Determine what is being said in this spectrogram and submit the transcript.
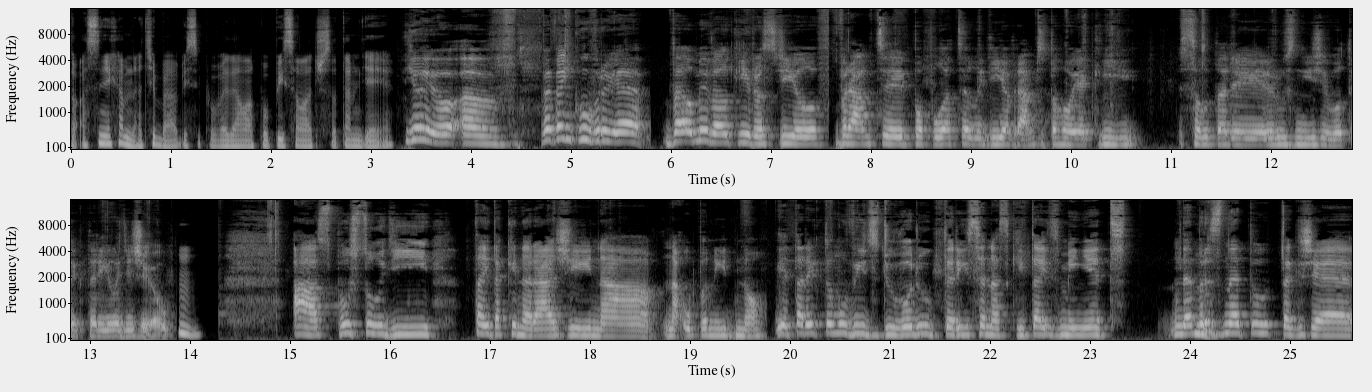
to asi nechám na teba, aby si povedala, popísala, čo sa tam deje. Jo, jo, ve Vancouveru je velmi velký rozdíl v rámci populace lidí a v rámci toho, jaký jsou tady různý životy, které lidi žijou. Hmm. A spoustu lidí tady taky naráží na, na úplný dno. Je tady k tomu víc důvodů, který se naskýtají zmínit. Nemrzne hmm. tu, takže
